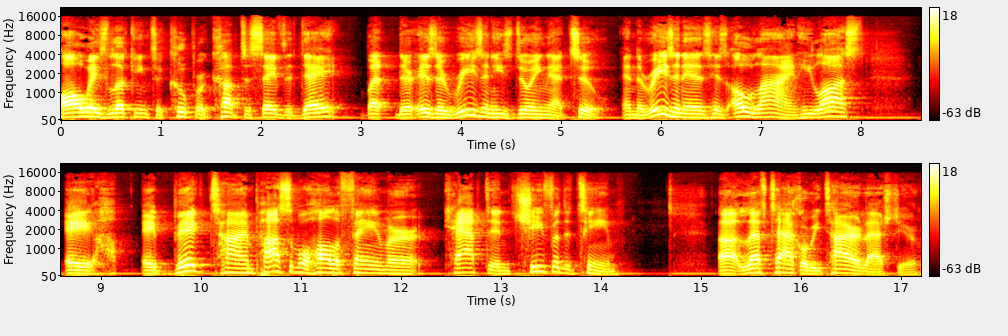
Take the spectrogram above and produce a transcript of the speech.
always looking to Cooper Kupp to save the day, but there is a reason he's doing that too. And the reason is his O line. He lost a a big time possible Hall of Famer captain, chief of the team, uh, left tackle retired last year.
